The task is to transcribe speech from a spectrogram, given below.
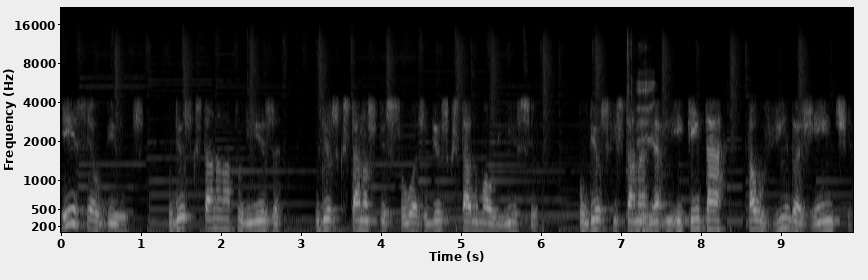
Esse é o Deus, o Deus que está na natureza, o Deus que está nas pessoas, o Deus que está no Maurício, o Deus que está na, e quem está tá ouvindo a gente.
